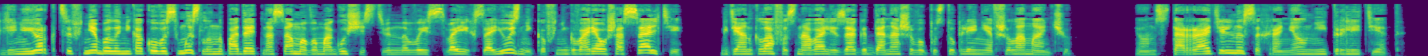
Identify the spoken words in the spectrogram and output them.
Для нью-йоркцев не было никакого смысла нападать на самого могущественного из своих союзников, не говоря уж о Сальте, где анклав основали за год до нашего поступления в Шаламанчу и он старательно сохранял нейтралитет.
